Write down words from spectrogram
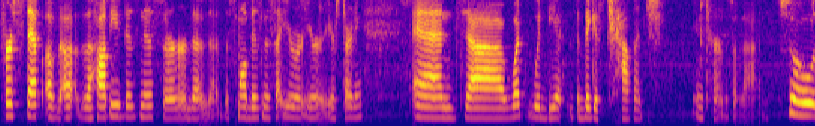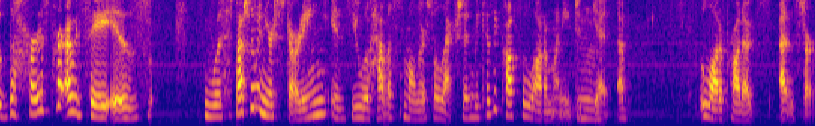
first step of uh, the hobby business or the, the, the small business that you're, you're, you're starting? And uh, what would be the biggest challenge in terms of that? So the hardest part I would say is especially when you're starting is you will have a smaller selection because it costs a lot of money to get a, a lot of products at the start.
